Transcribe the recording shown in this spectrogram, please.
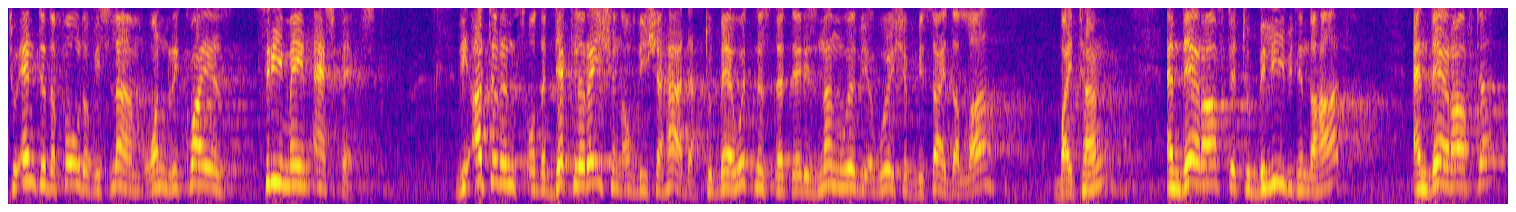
to enter the fold of Islam, one requires three main aspects. The utterance or the declaration of the Shahada, to bear witness that there is none worthy of worship besides Allah, by tongue, and thereafter to believe it in the heart, and thereafter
